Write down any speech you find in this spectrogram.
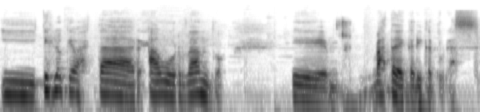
y qué es lo que va a estar abordando eh, basta de caricaturas.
